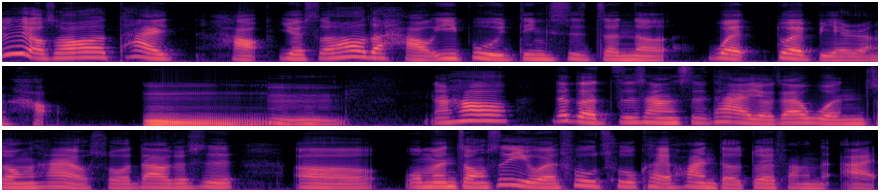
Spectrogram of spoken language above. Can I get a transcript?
就是有时候太好，有时候的好意不一定是真的为对别人好。嗯嗯嗯。然后那个智商师他也有在文中，他有说到，就是呃，我们总是以为付出可以换得对方的爱，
